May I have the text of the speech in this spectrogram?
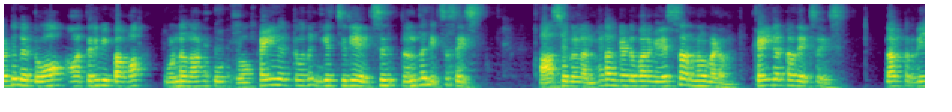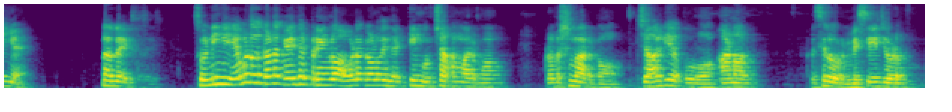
தட்டு தட்டுவோம். அவன் திரும்பி பார்ப்பான். ஒண்ணுதாங்க கூப்பிடுவோம் கை தட்டுவது மிகச்சிறிய எக்ஸசைஸ் நல்ல எக்ஸசைஸ் ஹாஸ்பிட்டல் மேடம் கேட்டு பாருங்க. Yes or no madam? கை தட்டுறது எக்ஸசைஸ் டாக்டர் நீங்க. நல்ல எக்ஸசைஸ் ஸோ நீங்க எவ்வளவு காலம் கை தட்டுறீங்களோ அவ்வளவு காலம் இந்த டீம் உற்சாகமா இருக்கும் பிரபஷமா இருக்கும் ஜாலியா போவோம். ஆனால் கடைசியில் ஒரு மெசேஜோட போவோம்.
